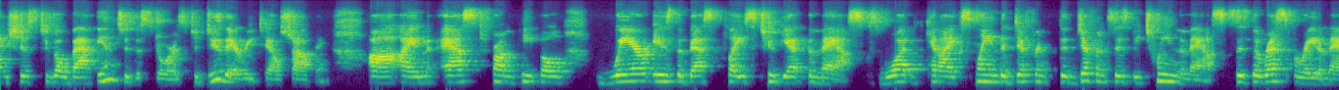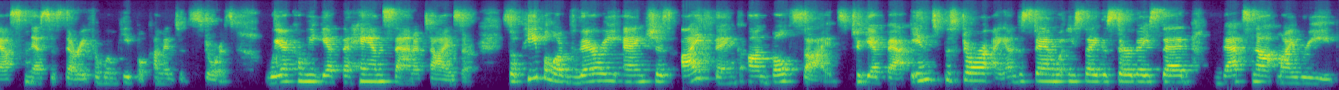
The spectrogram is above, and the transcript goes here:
anxious to go back into the stores to do their retail shopping. Uh, I'm asked from people where is the best place to get the masks? What can i explain the different the differences between the masks? Is the respirator mask necessary for when people come into the stores? Where can we get the hand sanitizer? So people are very anxious i think on both sides to get back into the store. I understand what you say the survey said. That's not my read.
